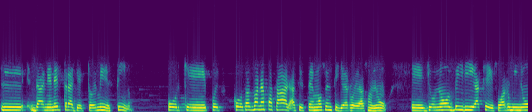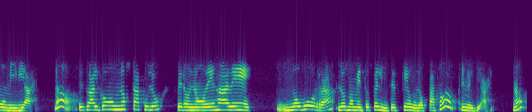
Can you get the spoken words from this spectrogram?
dañen el trayecto de mi destino, porque pues cosas van a pasar, así estemos en silla de ruedas o no. Eh, yo no diría que eso arruinó mi viaje, no, es algo, un obstáculo, pero no deja de no borra los momentos felices que uno pasó en el viaje, ¿no?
